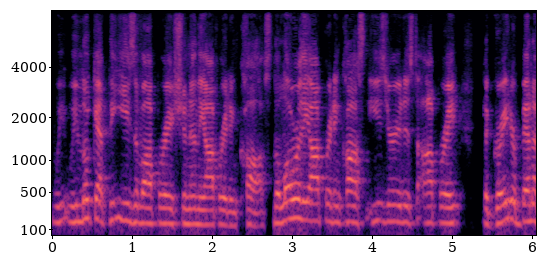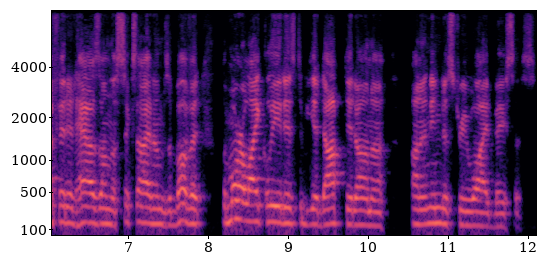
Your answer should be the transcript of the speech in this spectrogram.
we, we look at the ease of operation and the operating cost. The lower the operating cost, the easier it is to operate, the greater benefit it has on the six items above it, the more likely it is to be adopted on, a, on an industry-wide basis.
